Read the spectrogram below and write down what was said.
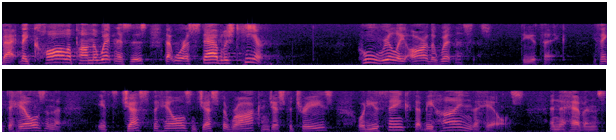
back. They call upon the witnesses that were established here. Who really are the witnesses, do you think? You think the hills and the it's just the hills and just the rock and just the trees? Or do you think that behind the hills and the heavens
